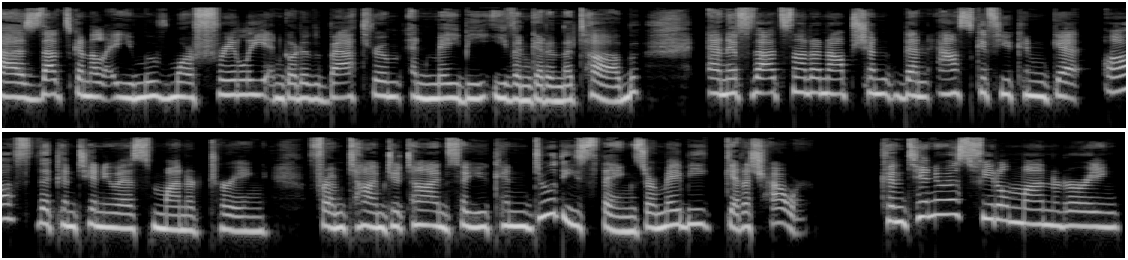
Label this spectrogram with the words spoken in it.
as that's going to let you move more freely and go to the bathroom and maybe even get in the tub. And if that's not an option, then ask if you can get off the continuous monitoring from time to time so you can do these things or maybe get a shower. Continuous fetal monitoring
